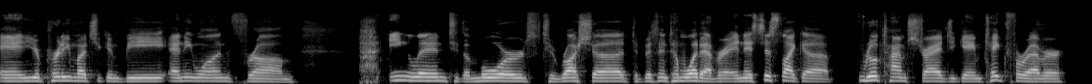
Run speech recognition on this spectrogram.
and you're pretty much you can be anyone from England to the Moors to Russia to Byzantium, whatever, and it's just like a real time strategy game. Takes forever.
